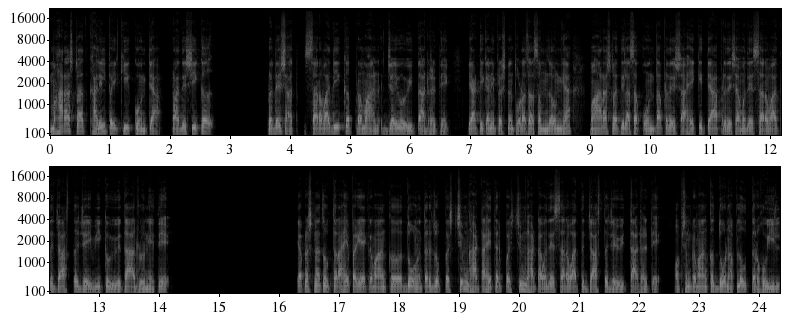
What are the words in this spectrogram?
महाराष्ट्रात खालीलपैकी कोणत्या प्रादेशिक प्रदेशात सर्वाधिक प्रमाण जैवविविधता आढळते? या ठिकाणी प्रश्न थोडासा समजावून घ्या. महाराष्ट्रातील असा कोणता प्रदेश आहे की त्या प्रदेशामध्ये सर्वात जास्त जैविक विविधता आढळून येते? या प्रश्नाचं उत्तर आहे पर्याय क्रमांक दोन. तर जो पश्चिम घाट आहे तर पश्चिम घाटामध्ये सर्वात जास्त जैविकता आढळते. ऑप्शन क्रमांक दोन आपलं उत्तर होईल.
